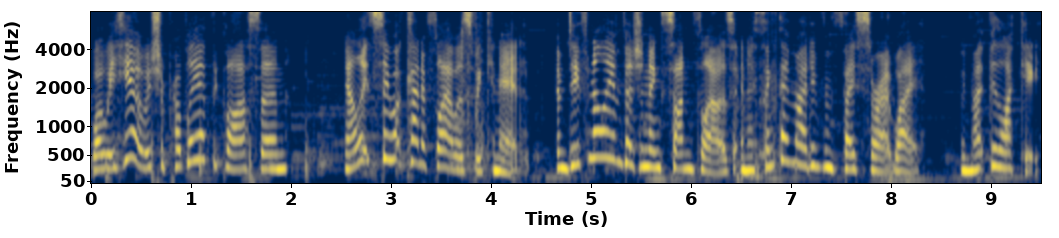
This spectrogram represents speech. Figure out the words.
While we're here, we should probably add the glass in. Now let's see what kind of flowers we can add. I'm definitely envisioning sunflowers and I think they might even face the right way. We might be lucky.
